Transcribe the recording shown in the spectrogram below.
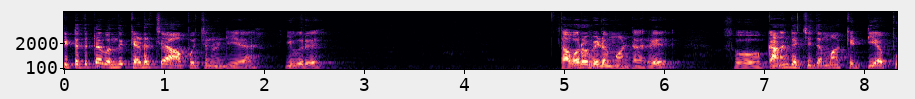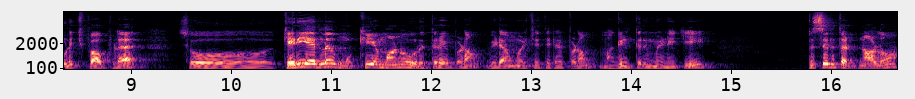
கிட்டத்தட்ட வந்து கிடைச்ச ஆப்பர்ச்சுனிட்டியை இவர் தவற விட மாட்டார் ஸோ கணக்கச்சிதமாக கெட்டியாக பிடிச்சி பார்ப்பல ஸோ கெரியரில் முக்கியமான ஒரு திரைப்படம் விடாமுயற்சி திரைப்படம் மகிழ் திருமணிக்கு பிசிறு தட்டினாலும்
